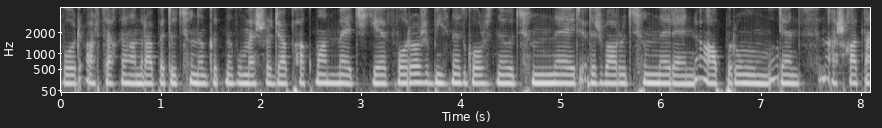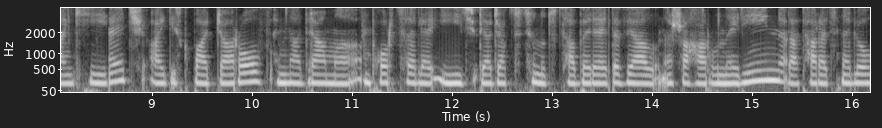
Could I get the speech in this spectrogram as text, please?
որ Արցախի հանրապետությունը գտնվում է շրջափակման մեջ եւ որոշ բիզնես գործունեություններ դժվարություններ ընկերություններ են ապրում իրենց աշխատանքի մեջ, այդ իսկ պատճառով հիմնադրամը փորձել է իր աջակցությունը ցուցաբերել տվյալ շահառուներին, դադարեցնելով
